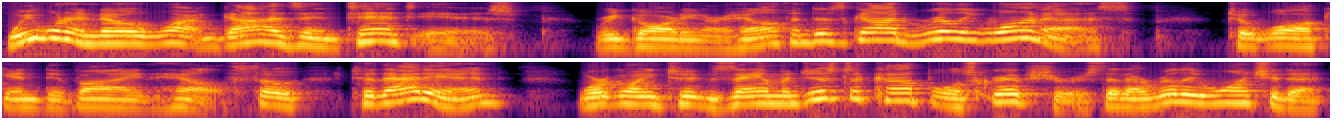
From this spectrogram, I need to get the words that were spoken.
we want to know what God's intent is regarding our health, and does God really want us to walk in divine health. So, to that end, we're going to examine just a couple of scriptures that I really want you to,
